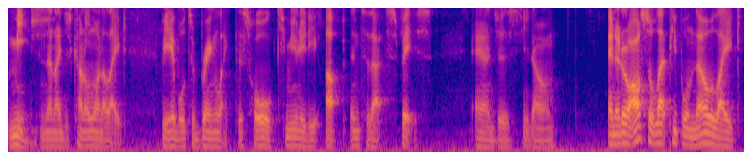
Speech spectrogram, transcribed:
me. And then I just kind of want to like be able to bring like this whole community up into that space and just, you know, and it'll also let people know like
